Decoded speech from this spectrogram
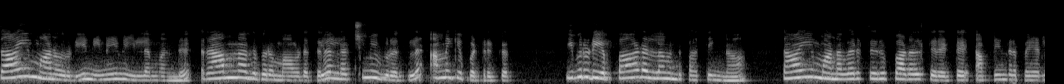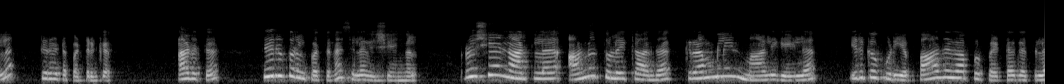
தாயுமானவருடைய நினைவு இல்லம் வந்து ராமநாதபுரம் மாவட்டத்துல லட்சுமிபுரத்துல அமைக்கப்பட்டிருக்கு. இவருடைய பாடல்லாம் வந்து பாத்தீங்கன்னா தாயுமானவர் திருப்பாடல் திரட்டு அப்படின்ற பெயர்ல திரட்டப்பட்டிருக்கு. அடுத்து திருக்குறள் பத்தின சில விஷயங்கள். ருஷ்ய நாட்டுல அணு துளைக்காத கிரம்லின் மாளிகையில இருக்கக்கூடிய பாதுகாப்பு பெட்டகத்துல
